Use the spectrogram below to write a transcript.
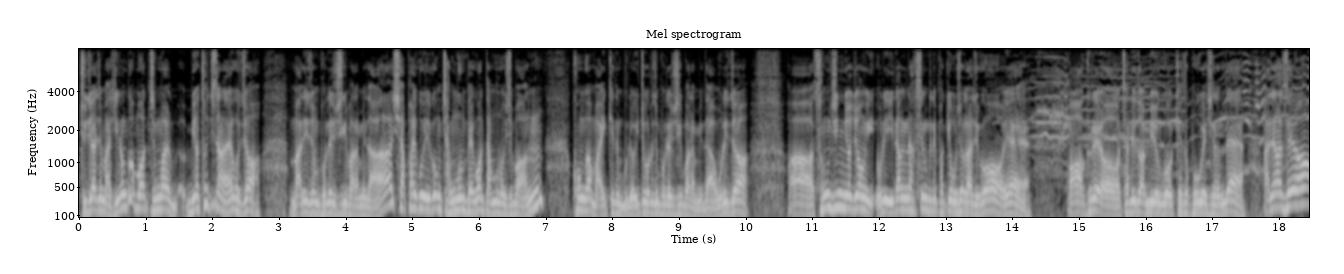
주저하지 마시고. 이런 거 뭐 정말 미어 터지잖아요. 그죠? 많이 좀 보내주시기 바랍니다. 샵8910 장문 100원 단문 50원. 콩과 my K는 무료. 이쪽으로 좀 보내주시기 바랍니다. 우리 저, 아, 성신여중 우리 1학년 학생들이 밖에 오셔가지고 예. 어 그래요 자리도 안 비우고 계속 보고 계시는데 안녕하세요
